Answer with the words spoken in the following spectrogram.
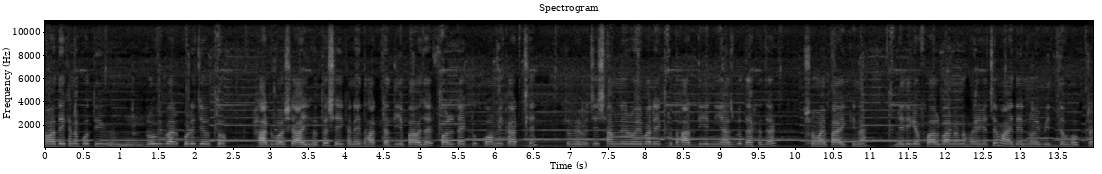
আমাদের এখানে প্রতি রবিবার করে যেহেতু হাট বসে আই হতো, সেইখানেই ধারটা দিয়ে পাওয়া যায়। ফলটা একটু কমই কাটছে। তো ভেবেছি সামনে রবিবারে একটু ধার দিয়ে নিয়ে আসব, দেখা যাক। সময় পায় কিনা। এদিকে ফল বানানো হয়ে গেছে, মায়েদের নৈবেদ্য ভোগটা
